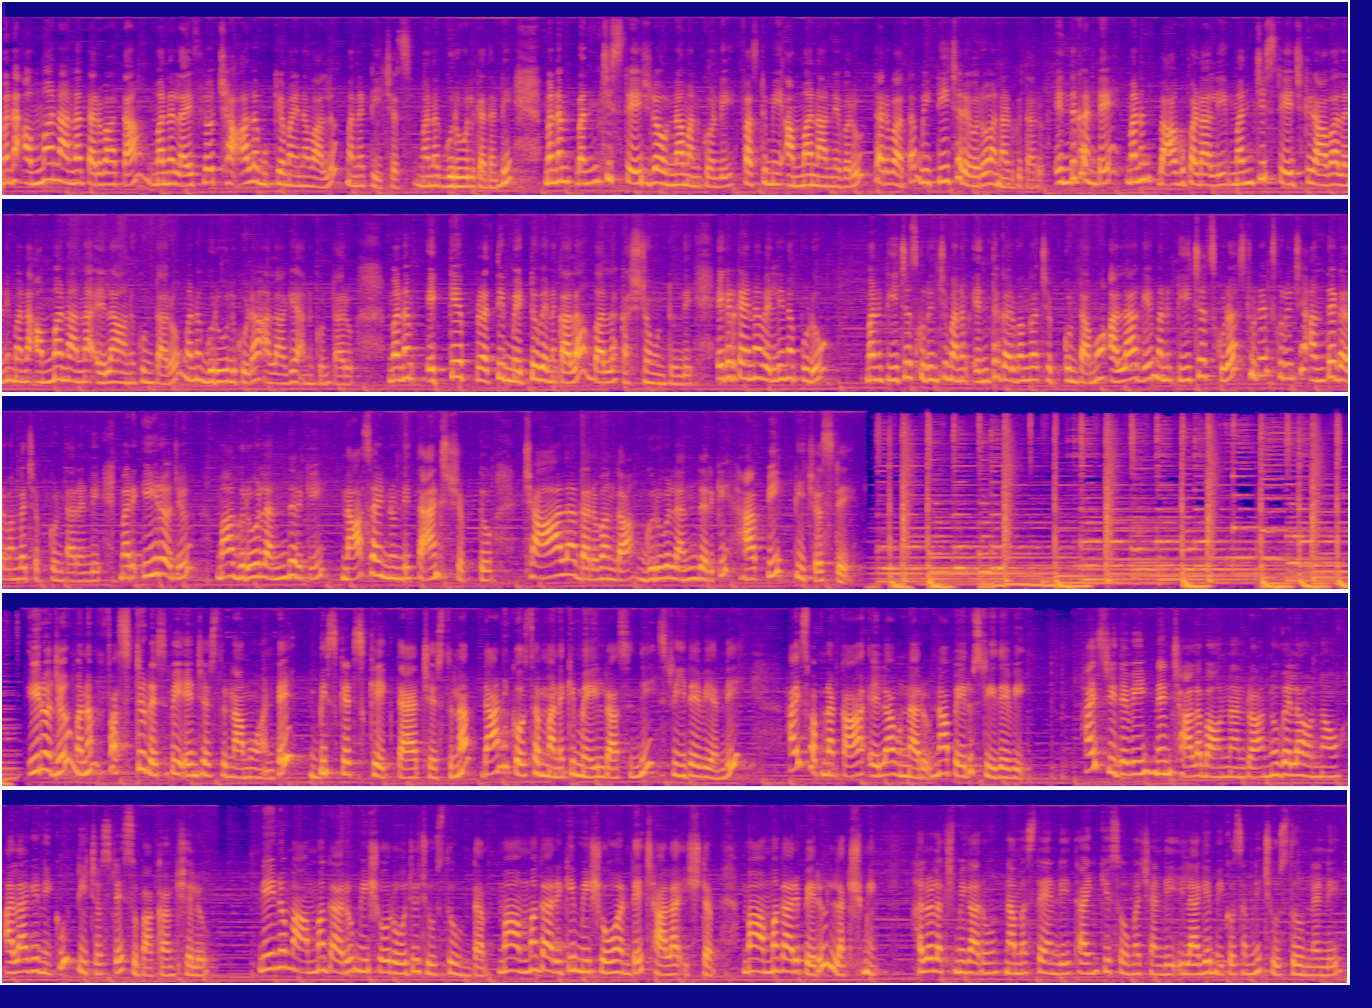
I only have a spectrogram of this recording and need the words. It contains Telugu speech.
మన అమ్మ నాన్న తర్వాత మన లైఫ్లో చాలా ముఖ్యమైన వాళ్ళు మన టీచర్స్ మన గురువులు కదండి. మనం మంచి స్టేజ్లో ఉన్నామనుకోండి ఫస్ట్ మీ అమ్మ నాన్న ఎవరు తర్వాత మీ టీచర్ ఎవరు అని అడుగుతారు. ఎందుకంటే మనం బాగుపడాలి మంచి స్టేజ్కి రావాలని మన అమ్మ నాన్న ఎలా అనుకుంటారో మన గురువులు కూడా అలాగే అనుకుంటారు. మనం ఎక్కే ప్రతి మెట్టు వెనకాల వాళ్ళ కష్టం ఉంటుంది. ఎక్కడికైనా వెళ్ళినప్పుడు మన టీచర్స్ గురించి మనం ఎంత గర్వంగా చెప్పుకుంటామో అలాగే మన టీచర్స్ కూడా స్టూడెంట్స్ గురించి అంతే గర్వంగా చెప్పుకుంటారండి. మరి ఈరోజు మా గురువులందరికీ నా సైడ్ నుండి థ్యాంక్స్ చెప్తూ చాలా గర్వంగా గురువులందరికీ హ్యాపీ టీచర్స్ డే ఈరోజు మనం ఫస్ట్ రెసిపీ ఏం చేస్తున్నాము అంటే బిస్కెట్స్ కేక్ తయారు చేస్తున్నాం. దానికోసం మనకి మెయిల్ రాసింది శ్రీదేవి అండి. హాయ్ స్వప్నక్క ఎలా ఉన్నారు? నా పేరు శ్రీదేవి. హాయ్ శ్రీదేవి నేను చాలా బాగున్నాను రా నువ్వెలా ఉన్నావు? అలాగే నీకు టీచర్స్ డే శుభాకాంక్షలు. నేను మా అమ్మగారు మీ షో రోజు చూస్తూ ఉంటాం. మా అమ్మగారికి మీ షో అంటే చాలా ఇష్టం. మా అమ్మగారి పేరు లక్ష్మి. హలో లక్ష్మి గారు. నమస్తే అండి. థ్యాంక్ యూ సో మచ్ అండి. ఇలాగే మీకోసంని చూస్తూ ఉండండి.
